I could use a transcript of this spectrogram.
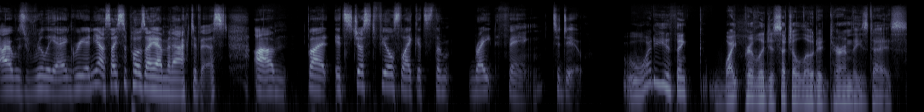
I was really angry, and yes, I suppose I am an activist. Um, but it just feels like it's the right thing to do. Why do you think white privilege is such a loaded term these days?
